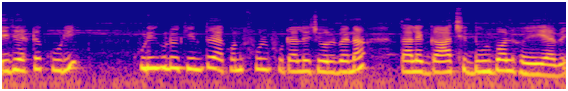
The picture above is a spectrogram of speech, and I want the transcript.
এই যে একটা কুড়ি, কুড়িগুলো কিন্তু এখন ফুল ফুটালে চলবে না, তাহলে গাছ দুর্বল হয়ে যাবে।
